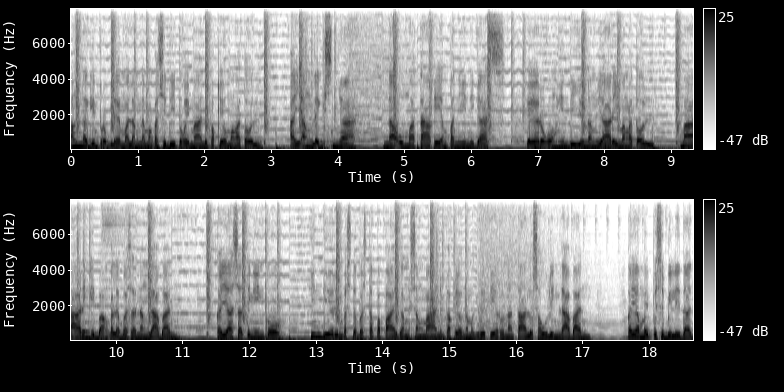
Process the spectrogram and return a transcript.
Ang naging problema lang naman kasi dito kay Manny Pacquiao mga tol ay ang legs niya na umatake ang paninigas. Pero kung hindi yun nangyari mga tol, maaaring ibang kalabasan ng laban. Kaya sa tingin ko, hindi rin basta-basta papayag ang isang Manny Pacquiao na magretiro ng talo sa huling laban. Kaya may posibilidad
